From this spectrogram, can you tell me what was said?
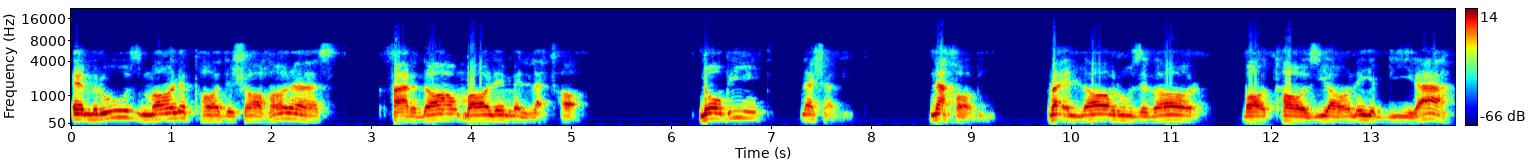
امروز مال پادشاهان است فردا مال ملت ها نوبید نشوید نخوابید و الا روزگار با تازیانه بیره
